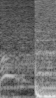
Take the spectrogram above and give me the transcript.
Oh.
